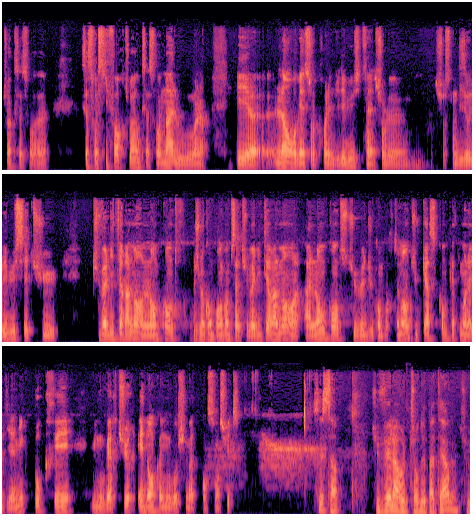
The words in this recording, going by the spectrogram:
tu vois que ça soit que ça soit si fort tu vois ou que ça soit mal ou voilà. Et euh, là on revient sur le problème du début, enfin sur le sur ce qu'on disait au début, c'est tu tu vas littéralement à l'encontre, je le comprends comme ça, tu vas littéralement à l'encontre, si tu veux, du comportement, tu casses complètement la dynamique pour créer une ouverture et donc un nouveau schéma de pensée ensuite. C'est ça. Tu fais la rupture de pattern, tu,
